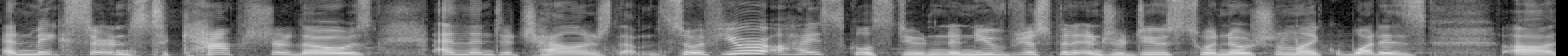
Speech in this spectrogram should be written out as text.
and make certain to capture those and then to challenge them. So if you're a high school student and you've just been introduced to a notion like what is uh,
